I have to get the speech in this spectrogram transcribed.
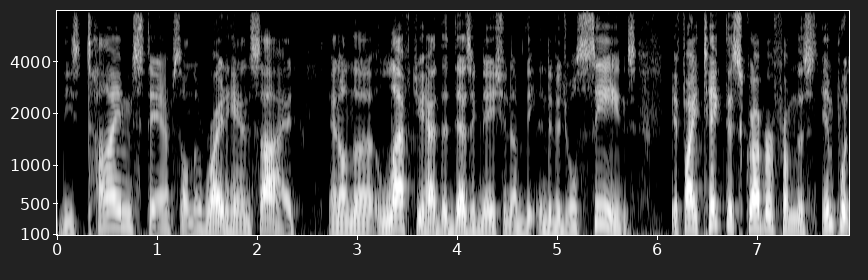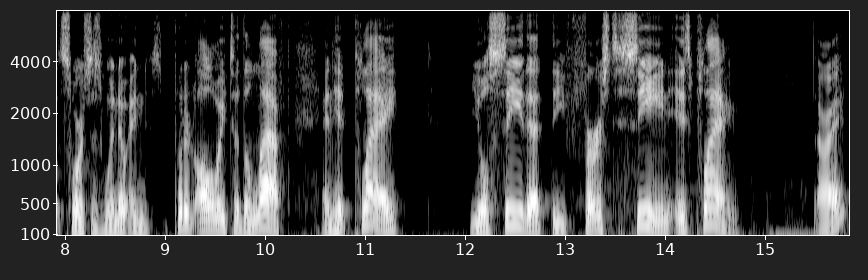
these time stamps on the right-hand side. And on the left, you have the designation of the individual scenes. If I take the scrubber from this input sources window and put it all the way to the left and hit play, you'll see that the first scene is playing. All right?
